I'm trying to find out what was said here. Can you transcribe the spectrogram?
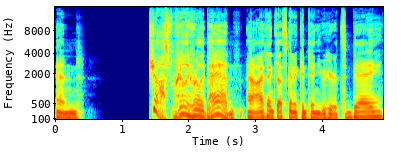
and just really, really bad. I think that's going to continue here today.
